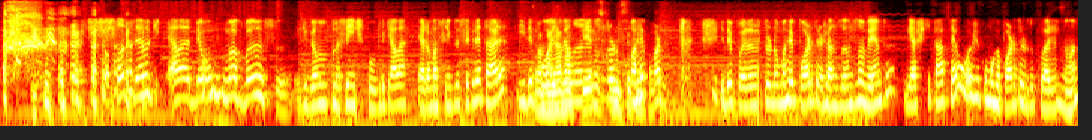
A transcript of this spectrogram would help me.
só tô dizendo que ela deu um avanço, digamos assim, tipo, porque ela era uma simples secretária e depois ela se tornou uma repórter. E depois ela se tornou uma repórter já nos anos 90 e acho que tá até hoje como repórter do Clarim, não é?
